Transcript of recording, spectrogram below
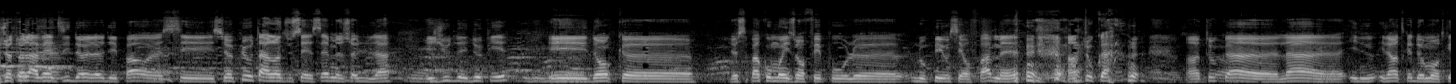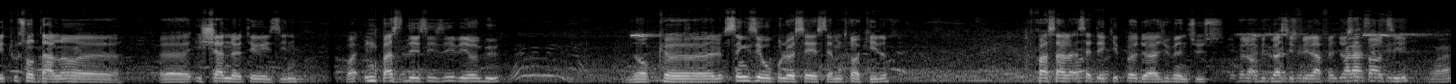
je te l'avais dit dès le départ, euh, c'est un peu au talent du CSM, celui-là. Il joue des deux pieds. Et donc, euh, je ne sais pas comment ils ont fait pour le louper au CFA, mais en tout cas, en tout cas euh, là, euh, il, il est en train de montrer tout son talent, euh, euh, Ishan Thérézine. Ouais, une passe décisive et un but. Donc, euh, 5-0 pour le CSM, tranquille. Face à cette équipe de la Juventus. L'arbitre va siffler la fin de Voilà, cette c'est partie. Voilà.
